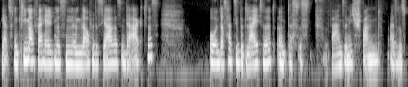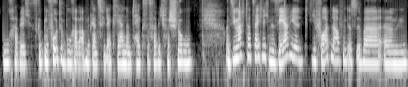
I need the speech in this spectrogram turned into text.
ja, zu den Klimaverhältnissen im Laufe des Jahres in der Arktis. Und das hat sie begleitet und das ist wahnsinnig spannend. Also das Buch habe ich, es gibt ein Fotobuch, aber auch mit ganz viel erklärendem Text, das habe ich verschlungen. Und sie macht tatsächlich eine Serie, die fortlaufend ist über ähm,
